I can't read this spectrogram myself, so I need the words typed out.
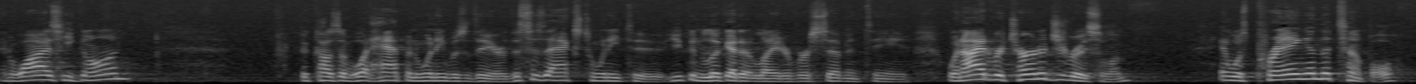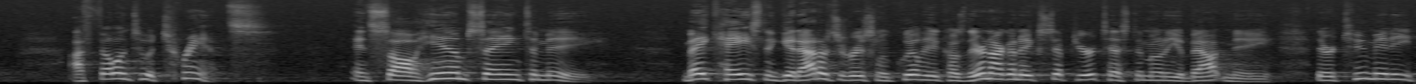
And why is he gone? Because of what happened when he was there. This is Acts 22. You can look at it later, verse 17. When I had returned to Jerusalem and was praying in the temple, I fell into a trance and saw him saying to me, Make haste and get out of Jerusalem quickly because they're not going to accept your testimony about me. There are too many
